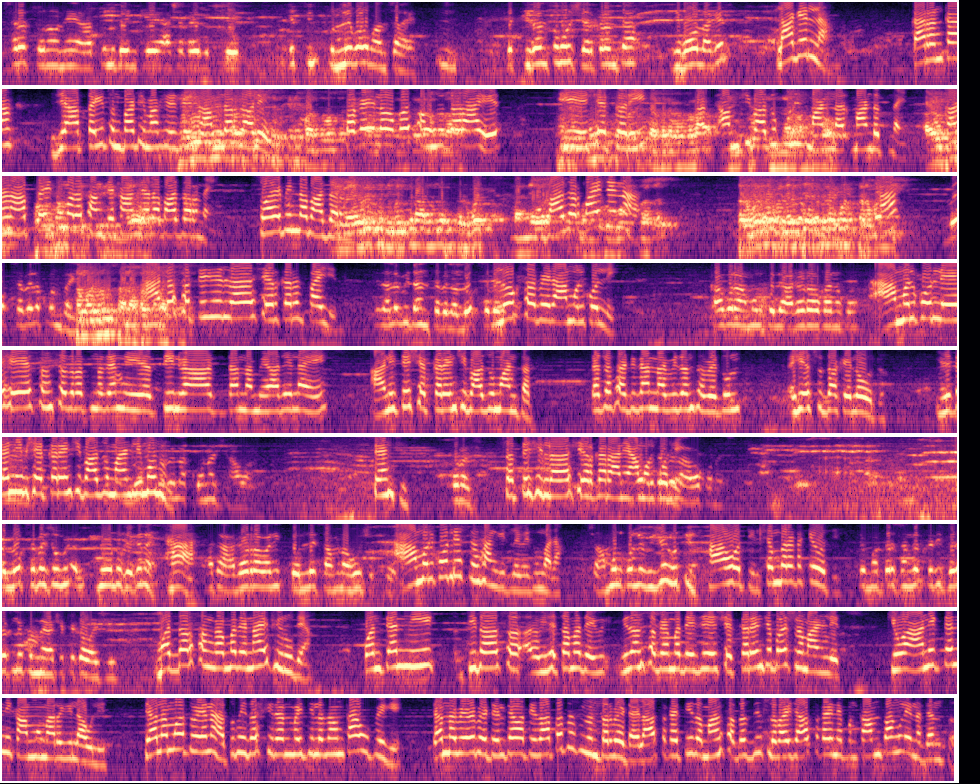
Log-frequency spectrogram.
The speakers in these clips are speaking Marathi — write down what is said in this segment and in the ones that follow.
शरद सोनवणे अतुल बेनके आशाताई बुचके हे तीन तुल्यबळ माणसं आहेत. हे तिघांसमोर शेरकरांचा निभाव लागेल? लागेल ना. कारण का जे आता इथून पाठीमागचे जे आमदार झाले सगळे लोक समजूतदार आहेत की शेतकरी आमची बाजू कुणीच मांडणार मांडत नाही. कारण आताही तुम्हाला सांगते कांद्याला बाजार नाही सोयाबीनला बाजार नाही. बाजार पाहिजे ना. हा? लोकसभेला कोण पाहिजे? आता. सत्यशील शेअरकरच पाहिजेत. ते झालं विधानसभेला लोकसभेला? लोकसभेला अमोल कोल्हे. का बरं अमोल कोल्हे आढळराव का नको? अमोल कोल्हे हे संसद रत्न त्यांनी तीन वेळा त्यांना मिळालेलं आहे आणि ते शेतकऱ्यांची बाजू मांडतात. त्याच्यासाठी त्यांना विधानसभेतून हे सुद्धा केलं होतं. म्हणजे त्यांनी शेतकऱ्यांची बाजू मांडली म्हणून. लोकसभेला कोणाची हवा? त्यांचीच. कोणाची? सत्यशील शेरकर आणि अमोल कोल्हे. लोकसभेला हवा कोणाची? तर लोकसभेची उमे- निवडणूक आहे का नाही? हा. आता आढळराव आणि कोल्हे सामना होऊ शकतो. अमोल कोल्हेच ना सांगितलं मी तुम्हाला. अच्छा, अमोल कोल्हे विजय होतील? हा होतील. शंभर टक्के होतील. ते मतदारसंघात कधी फिरकले पण नाही अशी टीका व्हायची? मतदारसंघामध्ये नाही फिरू द्या. पण त्यांनी तिथं ह्याच्यामध्ये विधानसभेमध्ये जे शेतकऱ्यांचे प्रश्न मांडलेत किंवा अनेक त्यांनी कामं मार्गी लावलीत त्याला महत्त्व आहे ना. तुम्ही दशकिरण मैतीला जाऊन काय उपयोग आहे? त्यांना वेळ भेटेल तेव्हा ते जातातच नंतर भेटायला. असं काय तिथं माणसातच दिसलं पाहिजे असं काही नाही. पण काम चांगलं आहे ना त्यांचं.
